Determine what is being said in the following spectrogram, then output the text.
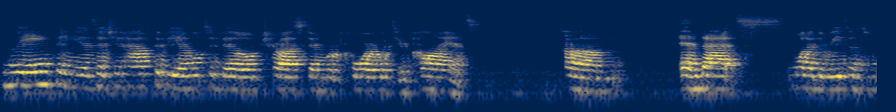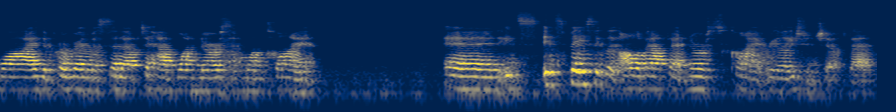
main thing is that you have to be able to build trust and rapport with your clients, um, and that's one of the reasons why the program is set up to have one nurse and one client. And it's it's basically all about that nurse client relationship that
